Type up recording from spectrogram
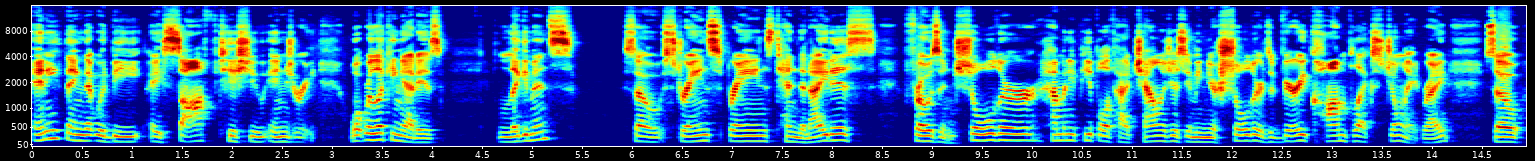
anything that would be a soft tissue injury. What we're looking at is ligaments, so strains, sprains, tendonitis, frozen shoulder. How many people have had challenges? I mean, your shoulder is a very complex joint, right? So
